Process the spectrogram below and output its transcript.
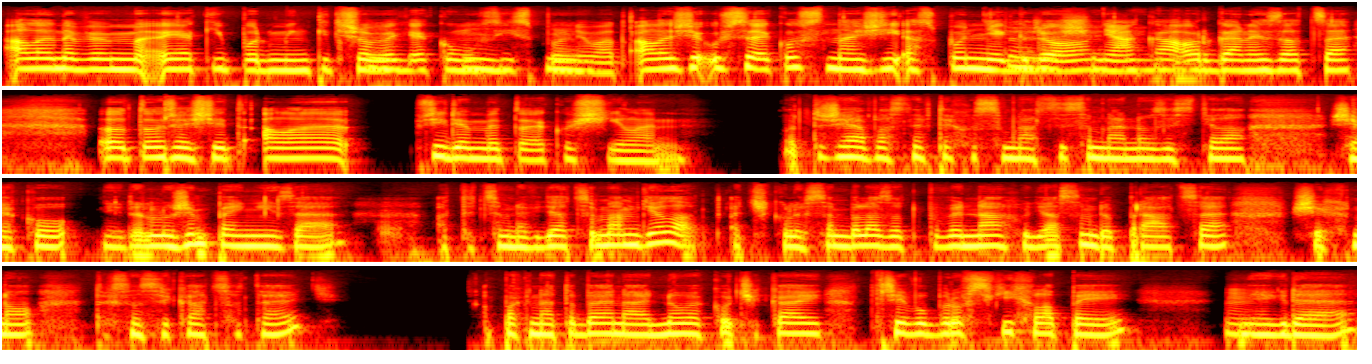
Ale nevím, jaký podmínky člověk mm, jako musí mm, splňovat. Mm. Ale že už se jako snaží aspoň někdo, řešit, nějaká někdo. organizace eh, to řešit, ale přijde mi to jako šílen. Protože já vlastně v těch 18 jsem najednou zjistila, že jako někde dlužím peníze a teď jsem nevěděla, co mám dělat. Ačkoliv jsem byla zodpovědná, chodila jsem do práce, všechno, tak jsem si říkala, co teď? A pak na tebe najednou jako čekají tři obrovský chlapy hmm. někde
